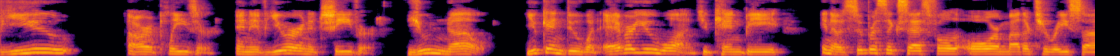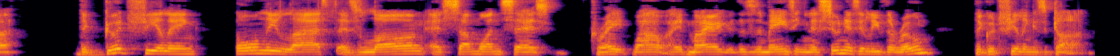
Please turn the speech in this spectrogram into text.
you are a pleaser and if you are an achiever, you know you can do whatever you want. You can be, you know, super successful or Mother Teresa. The good feeling only lasts as long as someone says, great. Wow. I admire you. This is amazing. And as soon as you leave the room, the good feeling is gone.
